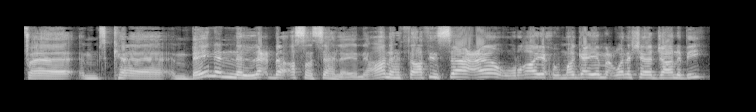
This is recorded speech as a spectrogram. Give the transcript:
فمبين إن اللعبة أصلا سهلة. يعني أنا 30 ساعة ورايح وما قاعد يجمع ولا شيء جانبي.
